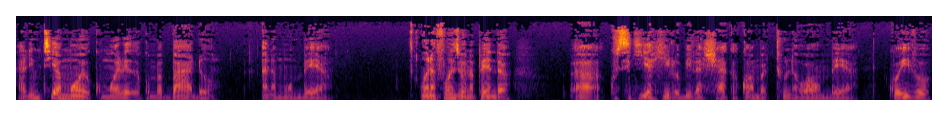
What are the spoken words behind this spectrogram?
Alimtia moyo kumweleza kwamba bado anamwombea. Wanafunzi wanapenda uh, kusikia hilo bila shaka kwamba tunawaombea. Kwa hivyo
